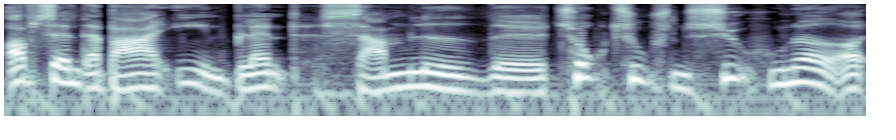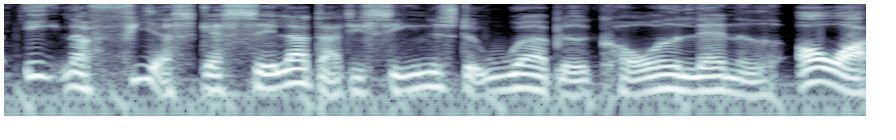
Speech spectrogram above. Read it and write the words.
Opsendt er bare en blandt samlet øh, 2.781 gazeller, der de seneste uger er blevet kåret landet over.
